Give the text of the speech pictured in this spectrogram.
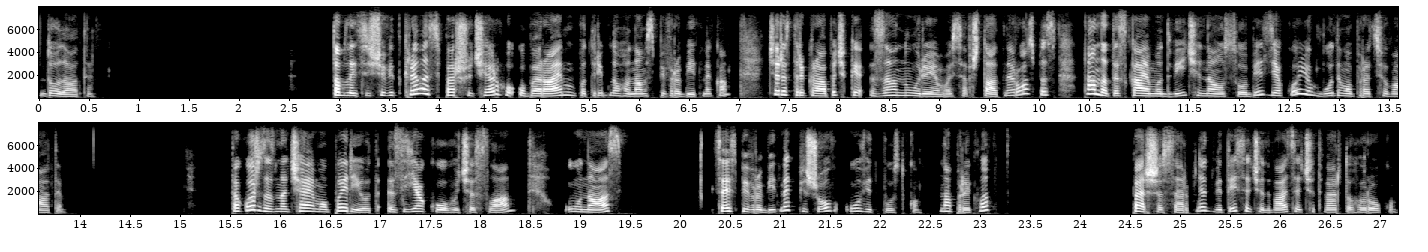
Додати. Таблиці, що відкрилась, в першу чергу обираємо потрібного нам співробітника. Через три крапочки занурюємося в штатний розпис та натискаємо двічі на особі, з якою будемо працювати. Також зазначаємо період, з якого числа у нас цей співробітник пішов у відпустку. Наприклад, 1 серпня 2024 року.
